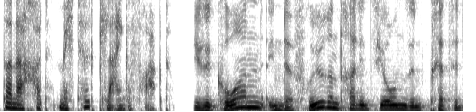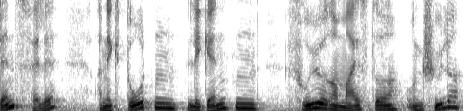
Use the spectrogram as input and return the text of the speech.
Danach hat Mechthild Klein gefragt. Diese Koan in der früheren Tradition sind Präzedenzfälle, Anekdoten, Legenden, früherer Meister und Schüler,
